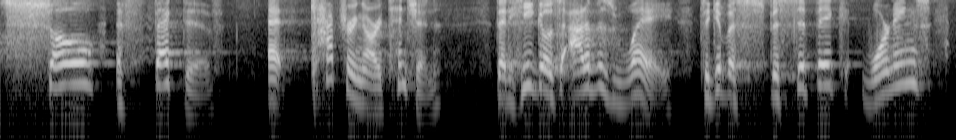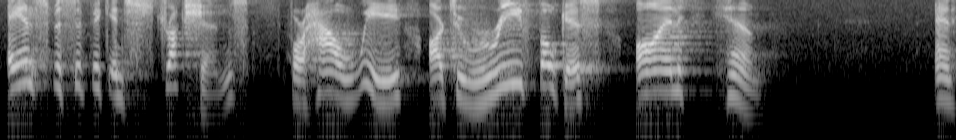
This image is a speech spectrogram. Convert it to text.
so effective at capturing our attention that He goes out of His way to give us specific warnings and specific instructions for how we are to refocus on Him. And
